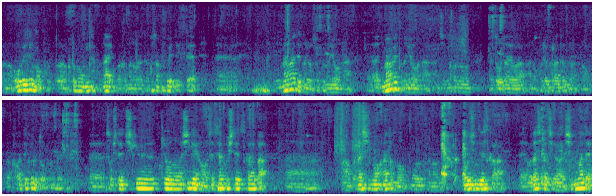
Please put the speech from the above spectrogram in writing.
あの欧米でも子供を見たくない若者がたくさん増えていて、えー、今までの予測のような今までのような人口の増大はあのこれから多分あの変わってくると思うんです、えー、そして地球上の資源を節約して使えばあ、まあ、私もあなたももうあの老人ですから、私たちが死ぬまで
